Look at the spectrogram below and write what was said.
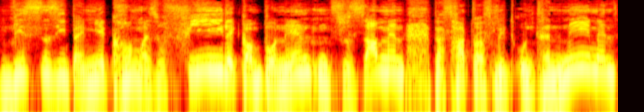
Wissen Sie, bei mir kommen also viele Komponenten zusammen. Das hat was mit Unternehmen.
